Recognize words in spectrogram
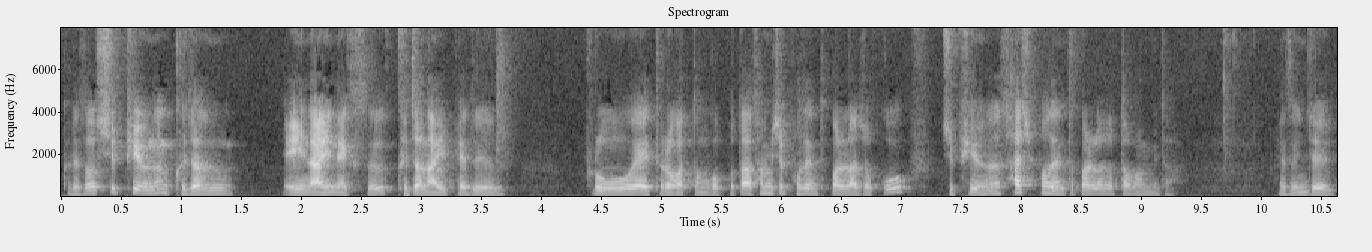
그래서 CPU는 그전 A9X, 그전 아이패드 프로에 들어갔던 것보다 30% 빨라졌고 GPU는 40% 빨라졌다고 합니다. 그래서 이제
